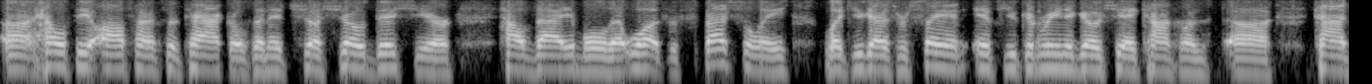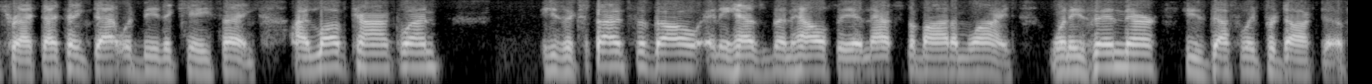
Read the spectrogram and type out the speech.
uh, healthy offensive tackles, and it just showed this year how valuable that was. Especially like you guys were saying, if you can renegotiate Conklin's uh, contract, I think that would be the key thing. I love Conklin. He's expensive though, and he hasn't been healthy, and that's the bottom line. When he's in there, he's definitely productive.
